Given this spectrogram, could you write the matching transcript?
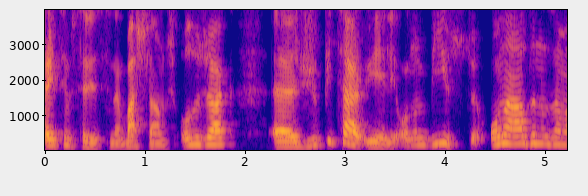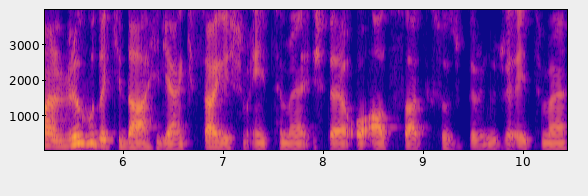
Eğitim serisine başlanmış olacak. E, Jüpiter üyeliği onun bir üstü. Onu aldığınız zaman Rahu'daki dahil yani kişisel gelişim eğitimi işte o 6 saatlik sözcüklerin gücü eğitime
